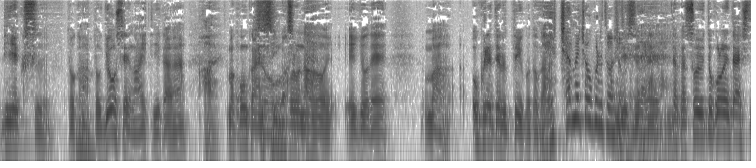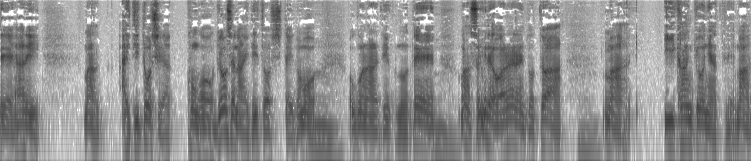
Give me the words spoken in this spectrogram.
DX とか、あと行政の IT 化が、まあ、今回のコロナの影響で、まあ、遅れてるっていうことが。めちゃめちゃ遅れてましたね。ですよね。だからそういうところに対して、やはり、まあ、IT 投資が今後、行政の IT 投資というのも行われていくので、うん、まあ、そういう意味では我々にとっては、うん、まあ、いい環境にあって、まあ、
